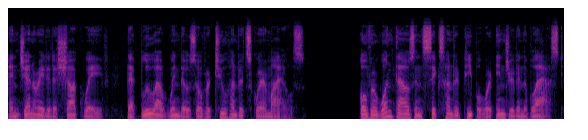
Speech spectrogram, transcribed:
and generated a shock wave, that blew out windows over 200 square miles. Over 1,600 people were injured in the blast,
